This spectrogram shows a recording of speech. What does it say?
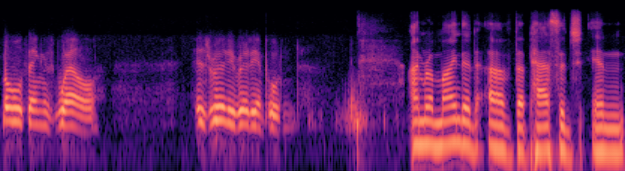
small things well is really really important. I'm reminded of the passage in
